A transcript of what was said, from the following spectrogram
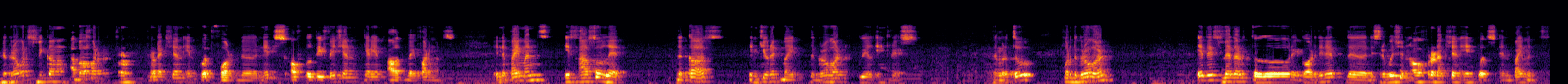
the growers become a buffer for production input for the needs of cultivation carried out by farmers. In the payments is also led. The cost incurred by the grower will increase. Number two, for the grower, it is better to coordinate the distribution of production inputs and payments.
